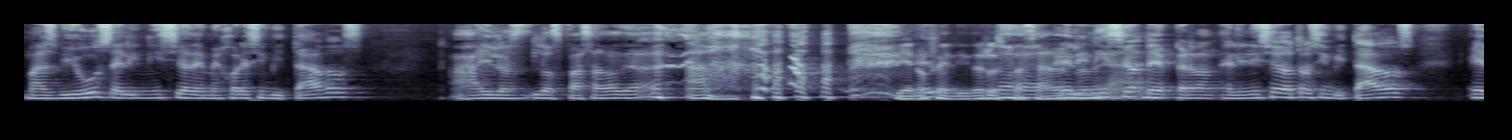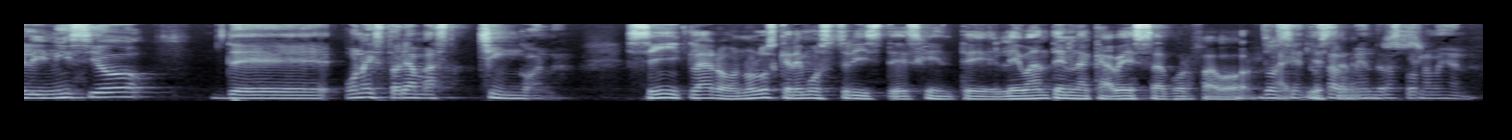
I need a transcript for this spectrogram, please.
más views, el inicio de mejores invitados. Ay, los, los pasados de... bien ofendidos los pasados. El ¿no? inicio Ah, de, perdón, el inicio de otros invitados, el inicio de una historia más chingona. Sí, claro. No los queremos tristes, gente. Levanten la cabeza, por favor. Aquí 200 estaremos. almendras por la mañana.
